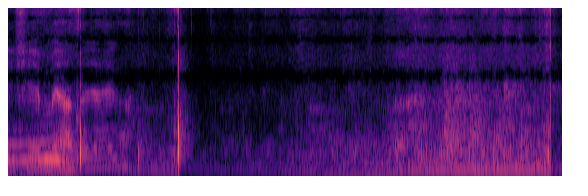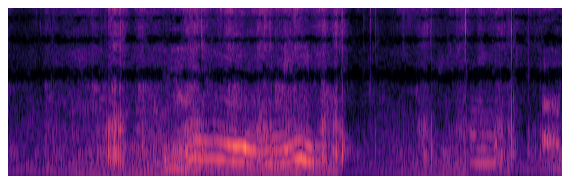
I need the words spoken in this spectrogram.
ये शेप में आता जाएगा। अब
